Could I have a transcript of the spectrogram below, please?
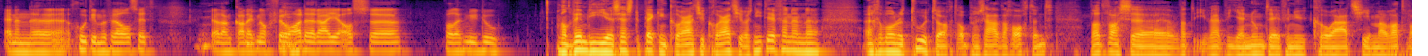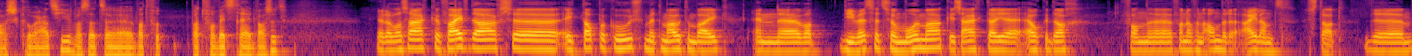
en een, goed in mijn vel zit, ja, dan kan ik nog veel harder rijden als wat ik nu doe. Want Wim, die eh, zesde plek in Kroatië. Kroatië was niet even een, eh, een gewone toertocht op een zaterdagochtend. Wat was, eh, wat, jij noemt even nu Kroatië, maar wat was Kroatië? Was dat, wat, voor, wat voor wedstrijd was het? Ja, dat was eigenlijk een vijfdaagse uh, etappekoers met de mountainbike. En wat die wedstrijd zo mooi maakt, is eigenlijk dat je elke dag van, vanaf een ander eiland start. De,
